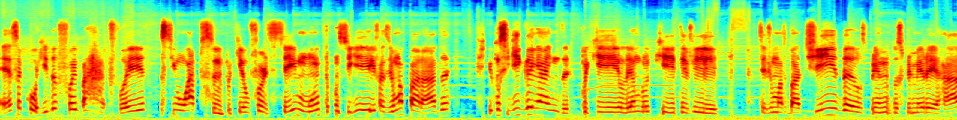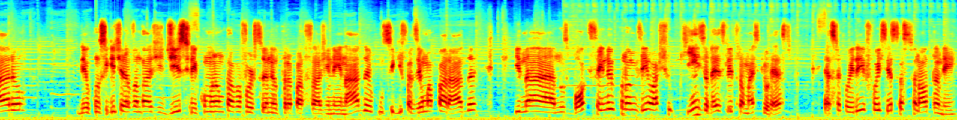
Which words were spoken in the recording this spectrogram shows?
Essa corrida foi, foi assim, um ápice, porque eu forcei muito, consegui fazer uma parada e consegui ganhar ainda. Porque eu lembro que teve, teve umas batidas, os, prim, os primeiros erraram, eu consegui tirar vantagem disso, e como eu não estava forçando ultrapassagem nem nada, eu consegui fazer uma parada. E na, nos boxes ainda eu economizei, eu acho, 15 ou 10 litros a mais que o resto. Essa corrida foi sensacional também.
